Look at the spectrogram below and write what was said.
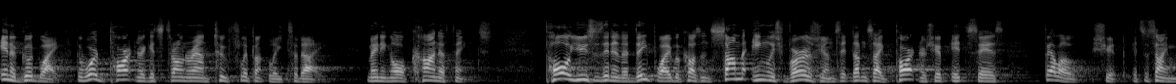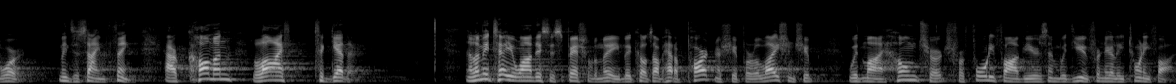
In a good way. The word partner gets thrown around too flippantly today, meaning all kind of things. Paul uses it in a deep way because in some English versions it doesn't say partnership, it says fellowship. It's the same word, it means the same thing. Our common life together. Now, let me tell you why this is special to me because I've had a partnership, a relationship with my home church for 45 years and with you for nearly 25.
